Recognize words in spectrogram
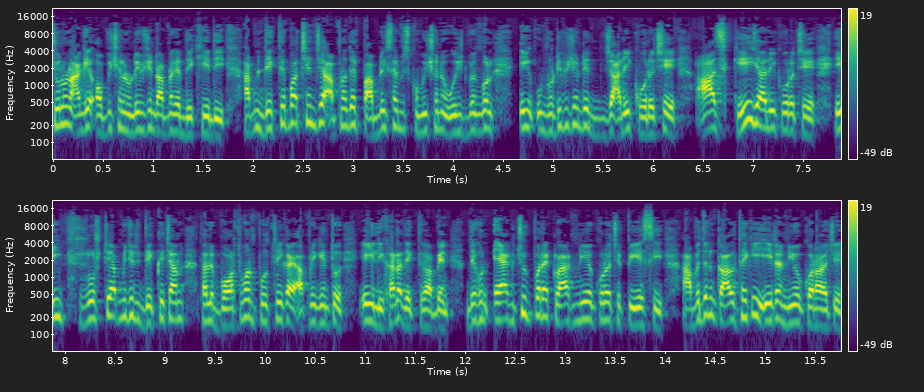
চলুন আগে অফিসিয়াল নোটিফিকেশনটা আপনাকে দেখিয়ে দিই। আপনি দেখতে পাচ্ছেন যে আপনাদের পাবলিক সার্ভিস কমিশনের ওয়েস্ট বেঙ্গল এই নোটিফিকেশনটি জারি করেছে। আজকেই জারি করেছে? এই পোস্টটি আপনি যদি দেখতে চান, তাহলে বর্তমান পত্রিকায় আপনি কিন্তু এই লেখাটা দেখতে পাবেন। দেখুন, এক যুগ পরে ক্লার্ক নিয়োগ করেছে পিএসসি। আবেদন কাল থেকেই এটা নিয়োগ করা হয়েছে।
